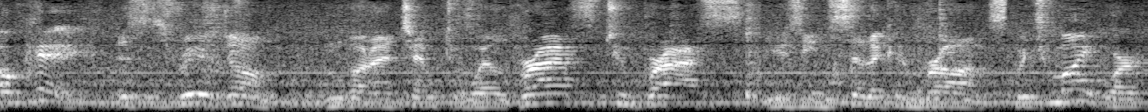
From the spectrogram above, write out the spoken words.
Okay, this is real dumb. I'm going to attempt to weld brass to brass using silicon bronze, which might work.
